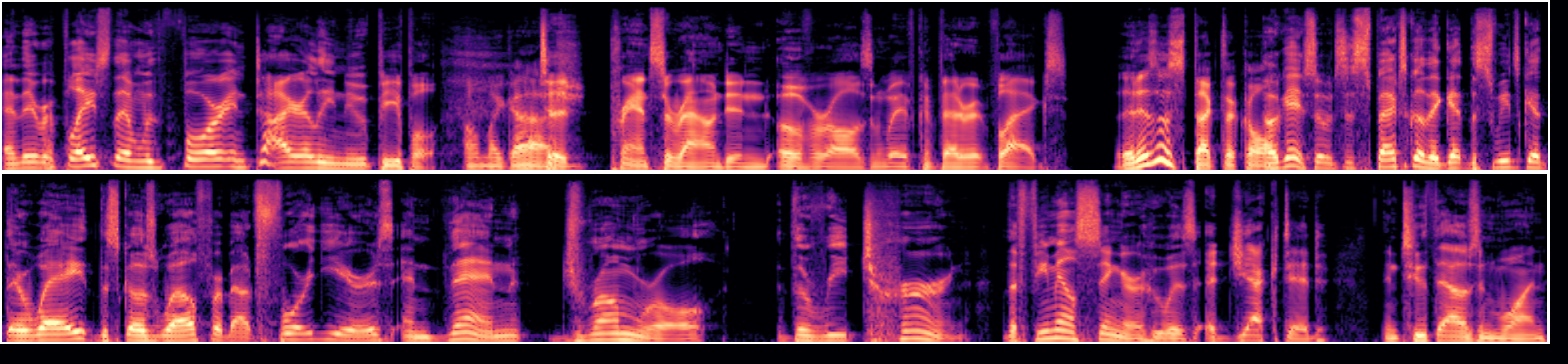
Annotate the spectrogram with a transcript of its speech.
and they replace them with four entirely new people oh my gosh. to prance around in overalls and wave Confederate flags. It is a spectacle. Okay, so it's a spectacle. They get the Swedes get their way. This goes well for about four years, and then drum roll, the return. The female singer who was ejected in 2001,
